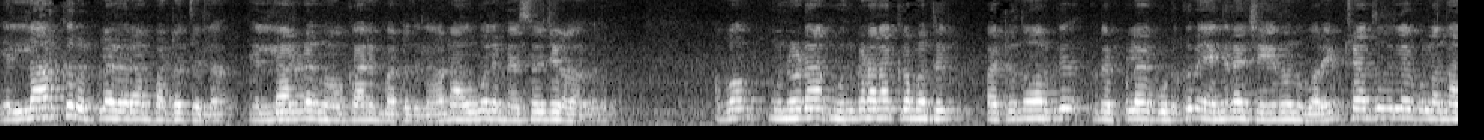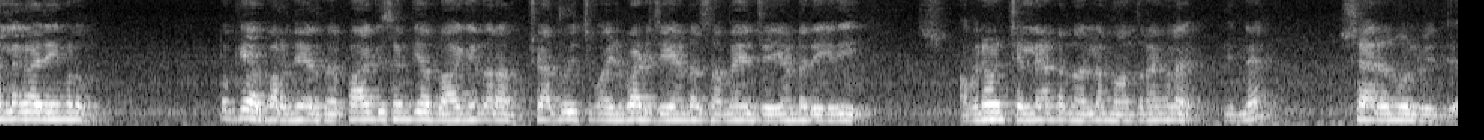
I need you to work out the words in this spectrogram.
എല്ലാവർക്കും റിപ്ലൈ തരാൻ പറ്റത്തില്ല. എല്ലാവരുടെയും നോക്കാനും പറ്റത്തില്ല. കാരണം അതുപോലെ മെസ്സേജുകളാണ് വരുന്നത്. അപ്പം മുന്നോട മുൻഗണനാക്രമത്തിൽ പറ്റുന്നവർക്ക് റിപ്ലൈ കൊടുക്കും എങ്ങനെ ചെയ്യുന്നതെന്ന് പറയും. ക്ഷേത്രത്തിലേക്കുള്ള നല്ല കാര്യങ്ങളും ഒക്കെയാണ് പറഞ്ഞു തരുന്നത് ഭാഗ്യസംഖ്യ ഭാഗ്യനിറം ക്ഷേത്രത്തിൽ വഴിപാട് ചെയ്യേണ്ട സമയം ചെയ്യേണ്ട രീതി അവനവൻ ചെല്ലേണ്ട നല്ല മന്ത്രങ്ങളെ പിന്നെ ശരനൂൽ വിദ്യ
